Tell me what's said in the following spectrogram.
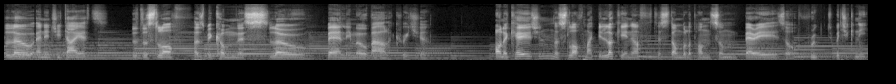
low energy diet that the sloth has become this slow, barely mobile creature. On occasion, the sloth might be lucky enough to stumble upon some berries or fruit which it can eat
